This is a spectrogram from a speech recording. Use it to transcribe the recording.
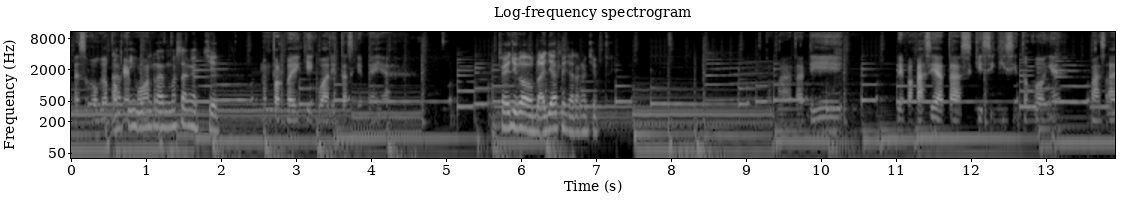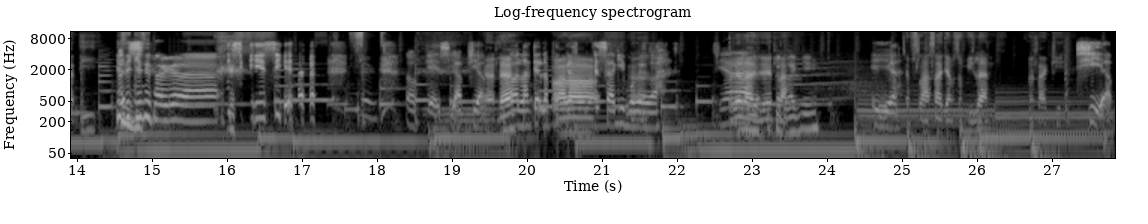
dan semoga Tapi Pokemon beneran masa nge-cheat. memperbaiki kualitas gamenya ya Saya juga mau belajar sih cara nge-cheat. Nah, tadi terima kasih atas kisi-kisi tokonya Mas Adi Kisi-kisi tangga. isi oke siap siap Ya kalau nanti ada podcast podcast lagi boleh lah Ya. Boleh lah. Ikut lah. lagi. iya jam Selasa jam 9 buat lagi siap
